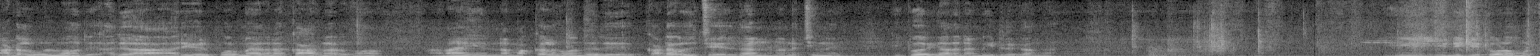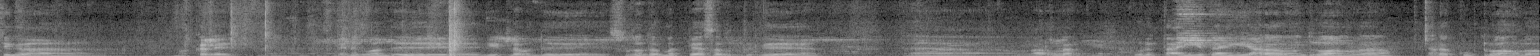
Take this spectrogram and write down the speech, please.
கடல் உள்வாங்குது அது அறிவியல் பூர்வமாக எதனா காரணம் இருக்கும். ஆனால் இந்த மக்களுக்கு வந்து இது கடவுள் செயல் தான் நினச்சின்னு இப்போ வரைக்கும் அதை நம்பிக்கிட்டு இருக்காங்க. இ- இன்னைக்கு இதோட முடிச்சுக்கிறேன் மக்களே. எனக்கு வந்து வீட்டில் வந்து சுதந்திரமாக பேசுகிறதுக்கு வரல. ஒரு தயங்கி தயங்கி யாராவது வந்துடுவாங்களோ யாராவது கூப்பிட்ருவாங்களோ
